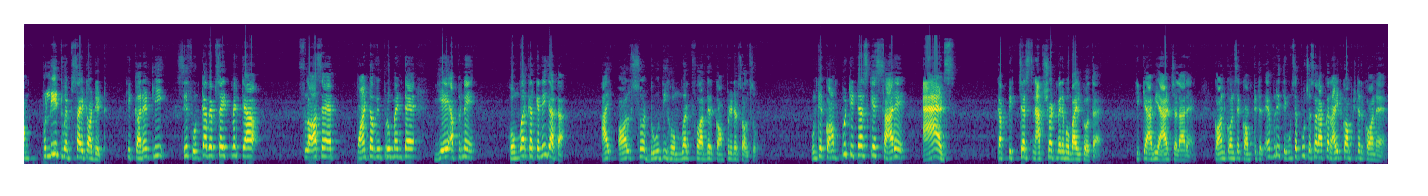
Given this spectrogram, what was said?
complete website audit कि currently सिर्फ़ उनका वेबसाइट में क्या फ्लॉस है पॉइंट ऑफ़ इंप्रूवमेंट है ये अपने होमवर्क करके नहीं जाता I also do the homework for their competitors also उनके कॉम्पिटिटर्स के सारे एड्स का पिक्चर स्नैपशॉट मेरे मोबाइल पे होता है कि क्या अभी एड चला रहे हैं। कौन कौन से कॉम्पिटिटर एवरीथिंग उनसे पूछो, सर, आपका राइट कॉम्पिटिटर कौन है?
